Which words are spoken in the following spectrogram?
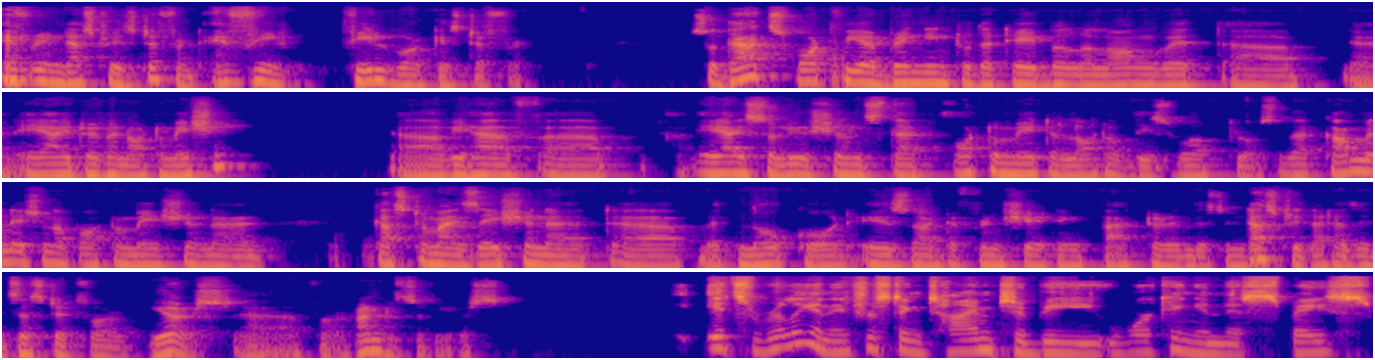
every industry is different. Every field work is different. So that's what we are bringing to the table along with uh, an ai driven automation. Uh, we have uh, ai solutions that automate a lot of these workflows. So that combination of automation and customization at, uh, with no code is a differentiating factor in this industry that has existed for years uh, for hundreds of years it's really an interesting time to be working in this space,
